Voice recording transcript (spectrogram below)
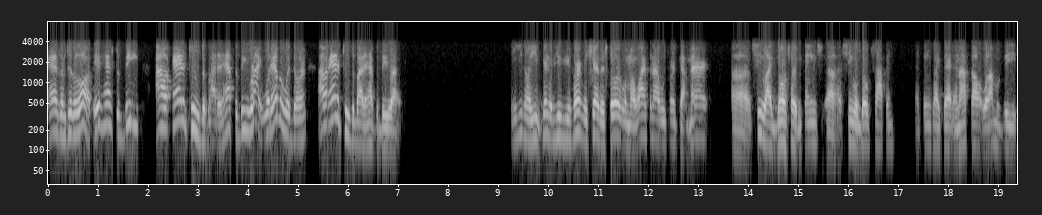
as unto the Lord. It has to be our attitudes about it have to be right. Whatever we're doing, our attitudes about it have to be right. And, you know, you many of you you've heard me share the story when my wife and I we first got married. Uh, she liked doing certain things. Uh, she would go shopping and things like that. And I thought, well, I'm gonna be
